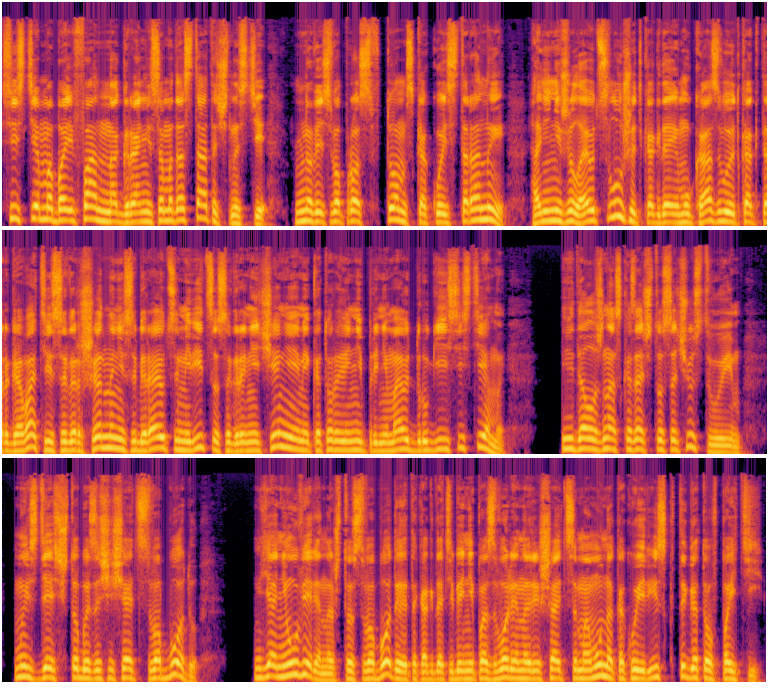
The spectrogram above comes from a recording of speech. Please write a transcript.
Система Байфан на грани самодостаточности, но весь вопрос в том, с какой стороны. Они не желают слушать, когда им указывают, как торговать, и совершенно не собираются мириться с ограничениями, которые не принимают другие системы. И должна сказать, что сочувствую им. Мы здесь, чтобы защищать свободу. Я не уверена, что свобода — это когда тебе не позволено решать самому, на какой риск ты готов пойти.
